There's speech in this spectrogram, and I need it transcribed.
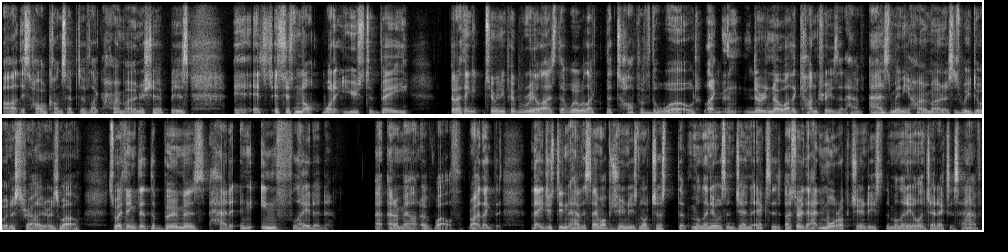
oh, this whole concept of like home ownership is, it's, it's just not what it used to be. But I think too many people mm-hmm. realize that we were like the top of the world. Like there are no other countries that have as many homeowners as we do in Australia as well. So I think that the boomers had an inflated an amount of wealth, right? Like they just didn't have the same opportunities, not just that millennials and Gen X's. Oh, uh, sorry, they had more opportunities than millennial and Gen X's have,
